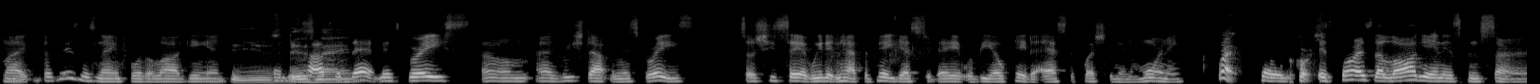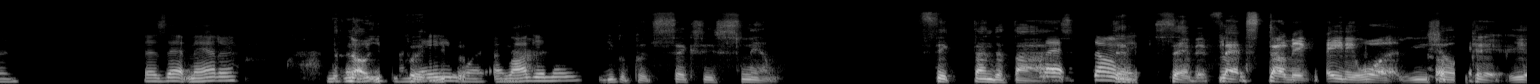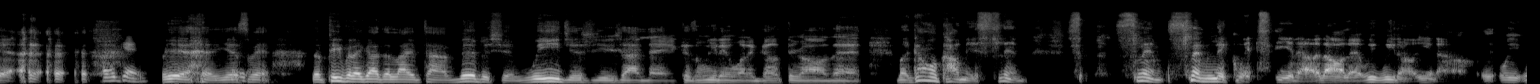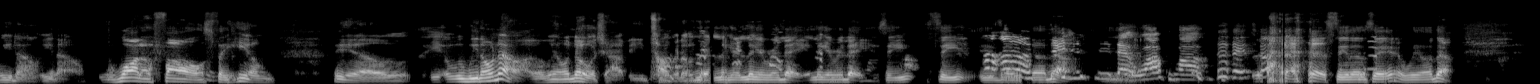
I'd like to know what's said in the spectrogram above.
like the business name for the login? Use And because of that, Miss Grace, um, I reached out to Miss Grace. So she said we didn't have to pay yesterday. It would be okay to ask the question in the morning. Right. So Of course. as far as the login is concerned, does that matter? No, you could put name could, or a login name, you could put sexy slim, thick thunder flat thighs, seven, stomach. seven, flat stomach, 81. You sure care. Yeah. Okay. yeah, yes, man. The people that got the lifetime membership, we just use our name because we didn't want to go through all that. But go on, call me Slim, Slim, Slim Liquids, you know, and all that. We we don't, you know, we we don't, you know, waterfalls for him. You know, we don't know. We don't know what y'all be talking about. Look, look at look at Renee. Look at Renee. See, see, uh-uh, we Uh-uh, they just did that walk walk. See what I'm saying? We don't know.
